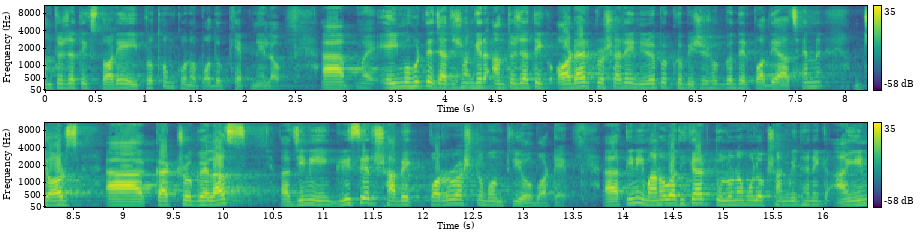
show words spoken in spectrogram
আন্তর্জাতিক স্তরে এই প্রথম কোনো পদক্ষেপ নিল। এই মুহূর্তে জাতিসংঘের আন্তর্জাতিক অর্ডার প্রসারে নিরপেক্ষ বিশেষজ্ঞদের পদে আছেন জর্জ কাট্রোগেলাস যিনি গ্রিসের সাবেক পররাষ্ট্রমন্ত্রীও বটে। তিনি মানবাধিকার, তুলনামূলক সাংবিধানিক আইন,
